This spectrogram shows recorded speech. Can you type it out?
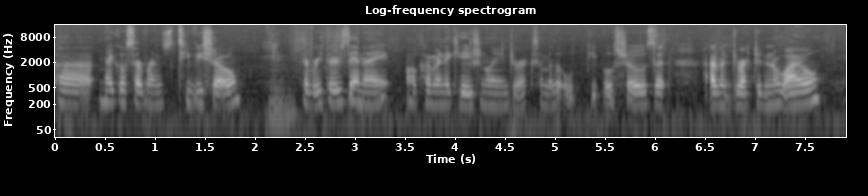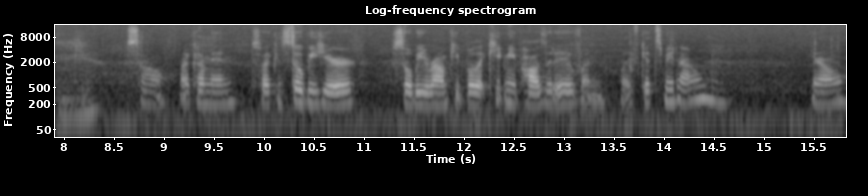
uh, Michael Severin's TV show. Mm-hmm. Every Thursday night, I'll come in occasionally and direct some of the old people's shows that I haven't directed in a while. Mm-hmm. So I come in so I can still be here still be around people that keep me positive when life gets me down. And, you know,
